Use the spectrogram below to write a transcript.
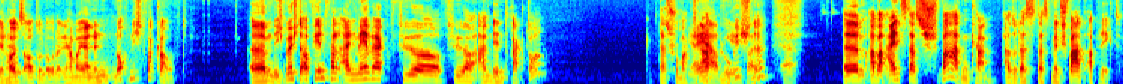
Den Holzautoloader. Den haben wir ja noch nicht verkauft. Ähm, ich möchte auf jeden Fall ein Mähwerk für, für an den Traktor. Das ist schon mal klar, ja, ja, logisch, ne? Ähm, aber eins, das schwaden kann. Also das, das mit Schwad ablegt.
